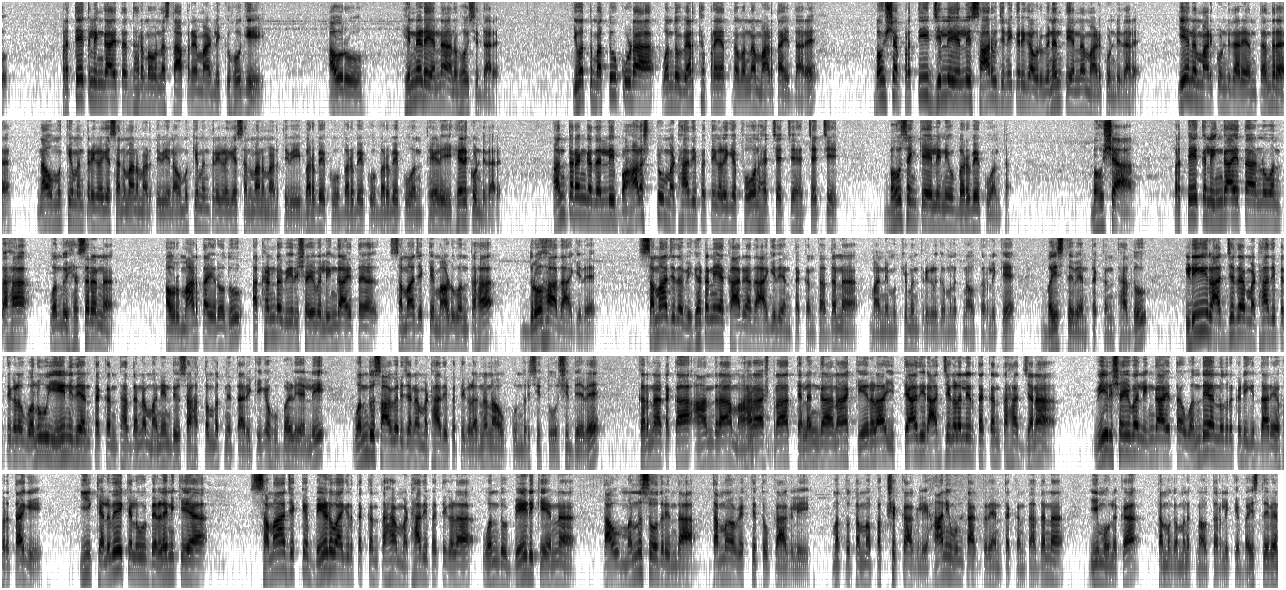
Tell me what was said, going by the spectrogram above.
ಪ್ರತ್ಯೇಕ ಲಿಂಗಾಯತ ಧರ್ಮವನ್ನು ಸ್ಥಾಪನೆ ಮಾಡಲಿಕ್ಕೆ ಹೋಗಿ ಅವರು ಹಿನ್ನಡೆಯನ್ನು ಅನುಭವಿಸಿದ್ದಾರೆ. ಇವತ್ತು ಮತ್ತೂ ಕೂಡ ಒಂದು ವ್ಯರ್ಥ ಪ್ರಯತ್ನವನ್ನು ಮಾಡ್ತಾ ಇದ್ದಾರೆ. ಬಹುಶಃ ಪ್ರತಿ ಜಿಲ್ಲೆಯಲ್ಲಿ ಸಾರ್ವಜನಿಕರಿಗೆ ಅವರು ವಿನಂತಿಯನ್ನು ಮಾಡಿಕೊಂಡಿದ್ದಾರೆ. ಏನು ಮಾಡಿಕೊಂಡಿದ್ದಾರೆ ಅಂತಂದ್ರೆ, ನಾವು ಮುಖ್ಯಮಂತ್ರಿಗಳಿಗೆ ಸನ್ಮಾನ ಮಾಡ್ತೀವಿ, ನಾವು ಮುಖ್ಯಮಂತ್ರಿಗಳಿಗೆ ಸನ್ಮಾನ ಮಾಡ್ತೀವಿ, ಬರಬೇಕು ಬರಬೇಕು ಬರಬೇಕು ಅಂಥೇಳಿ ಹೇಳಿಕೊಂಡಿದ್ದಾರೆ. ಅಂತರಂಗದಲ್ಲಿ ಬಹಳಷ್ಟು ಮಠಾಧಿಪತಿಗಳಿಗೆ ಫೋನ್ ಹಚ್ಚಚ್ಚಿ ಹಚ್ಚಚ್ಚಿ, ಬಹುಸಂಖ್ಯೆಯಲ್ಲಿ ನೀವು ಬರಬೇಕು ಅಂತ. ಬಹುಶಃ ಪ್ರತ್ಯೇಕ ಲಿಂಗಾಯತ ಅನ್ನುವಂತಹ ಒಂದು ಹೆಸರನ್ನು ಅವರು ಮಾಡ್ತಾ ಇರೋದು ಅಖಂಡ ವೀರಶೈವ ಲಿಂಗಾಯತ ಸಮಾಜಕ್ಕೆ ಮಾಡುವಂತಹ ದ್ರೋಹ ಅದಾಗಿದೆ, ಸಮಾಜದ ವಿಘಟನೆಯ ಕಾರ್ಯ ಅದಾಗಿದೆ ಅಂತಕ್ಕಂಥದ್ದನ್ನು ಮಾನ್ಯ ಮುಖ್ಯಮಂತ್ರಿಗಳ ಗಮನಕ್ಕೆ ನಾವು ತರಲಿಕ್ಕೆ ಬಯಸ್ತೇವೆ ಅಂತಕ್ಕಂಥದ್ದು. ಇಡೀ ರಾಜ್ಯದ ಮಠಾಧಿಪತಿಗಳ ಒಲವು ಏನಿದೆ ಅಂತಕ್ಕಂಥದ್ದನ್ನು ಮನೆಯ ದಿವಸ ಹತ್ತೊಂಬತ್ತನೇ ತಾರೀಕಿಗೆ ಹುಬ್ಬಳ್ಳಿಯಲ್ಲಿ ಒಂದು ಸಾವಿರ ಜನ ಮಠಾಧಿಪತಿಗಳನ್ನು ನಾವು ಕುಂದಿರಿಸಿ ತೋರಿಸಿದ್ದೇವೆ. ಕರ್ನಾಟಕ, ಆಂಧ್ರ, ಮಹಾರಾಷ್ಟ್ರ, ತೆಲಂಗಾಣ, ಕೇರಳ ಇತ್ಯಾದಿ ರಾಜ್ಯಗಳಲ್ಲಿರ್ತಕ್ಕಂತಹ ಜನ ವೀರಶೈವ ಲಿಂಗಾಯತ ಒಂದೇ ಅನ್ನೋದ್ರ ಕಡೆಗಿದ್ದಾರೆ ಹೊರತಾಗಿ ಈ ಕೆಲವೇ ಕೆಲವು ಬೆರಳೆಣಿಕೆಯ ಸಮಾಜಕ್ಕೆ ಬೇಡವಾಗಿರ್ತಕ್ಕಂತಹ ಮಠಾಧಿಪತಿಗಳ ಒಂದು ಬೇಡಿಕೆಯನ್ನು ತಾವು ಮನ್ನಿಸೋದ್ರಿಂದ ತಮ್ಮ ವ್ಯಕ್ತಿತ್ವಕ್ಕಾಗಲಿ ಮತ್ತು ತಮ್ಮ ಪಕ್ಷಕ್ಕಾಗಲಿ ಹಾನಿ ಉಂಟಾಗ್ತದೆ ಅಂತಕ್ಕಂಥದ್ದನ್ನು ಈ ಮೂಲಕ ತಮ್ಮ ಗಮನಕ್ಕೆ ನಾವು ತರಲಿಕ್ಕೆ ಬಯಸ್ತೇವೆ.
